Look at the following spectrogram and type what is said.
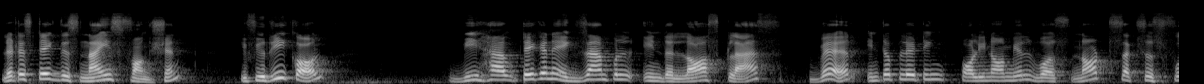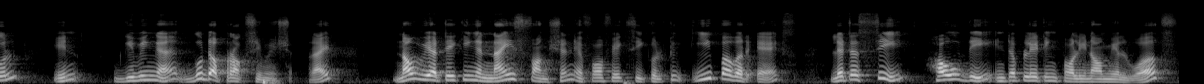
Let us take this nice function. If you recall, we have taken an example in the last class where interpolating polynomial was not successful in giving a good approximation right. Now, we are taking a nice function f of x equal to e power x. Let us see how the interpolating polynomial works.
